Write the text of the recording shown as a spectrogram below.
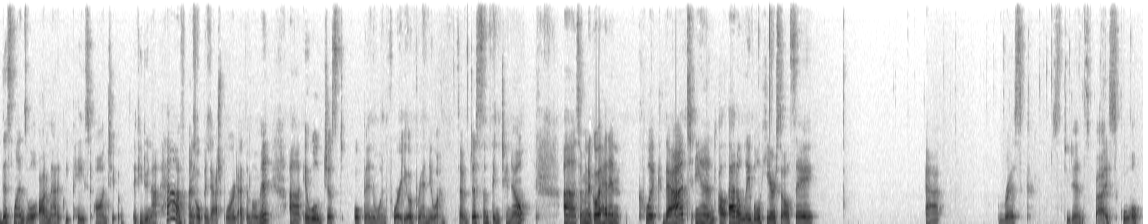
this lens will automatically paste onto. If you do not have an open dashboard at the moment, uh, it will just open one for you, a brand new one. So just something to know. Uh, so I'm going to go ahead and click that and I'll add a label here. So I'll say risk students by school.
